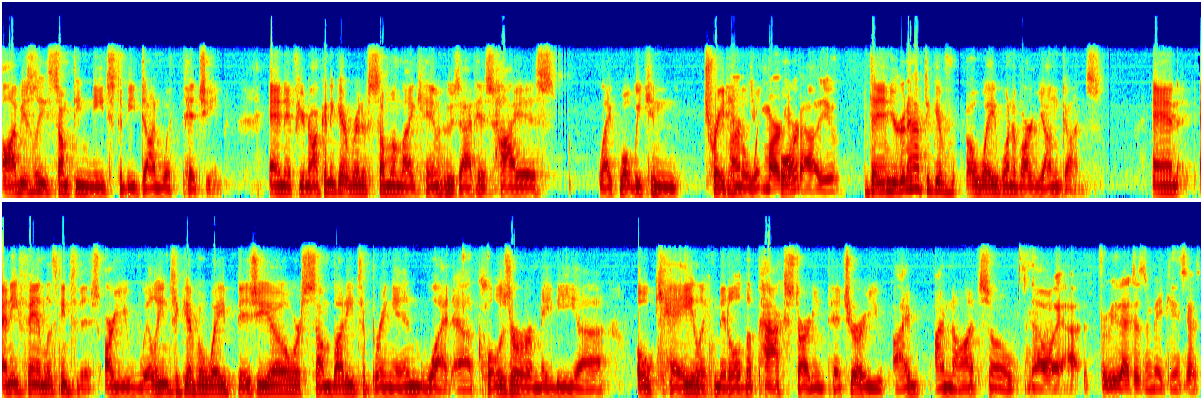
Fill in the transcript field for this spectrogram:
Obviously, something needs to be done with pitching. And if you're not going to get rid of someone like him, who's at his highest, like what we can trade him Market, away market for, value. then you're going to have to give away one of our young guns. And any fan listening to this, are you willing to give away Biggio or somebody to bring in what a closer or maybe uh okay like middle of the pack starting pitcher? Are you? I I'm not. So No, for me that doesn't make any sense.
